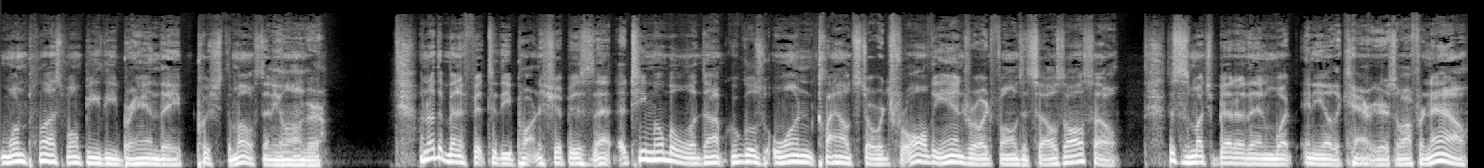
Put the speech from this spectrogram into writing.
OnePlus won't be the brand they push the most any longer. Another benefit to the partnership is that T-Mobile will adopt Google's One Cloud storage for all the Android phones it sells also. This is much better than what any other carriers offer now.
